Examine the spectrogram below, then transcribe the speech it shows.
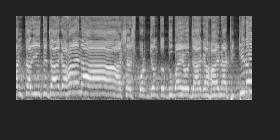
অন্টারিউতে জায়গা হয় না, শেষ পর্যন্ত দুবাইও জায়গা হয় না, ঠিক কিনা?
